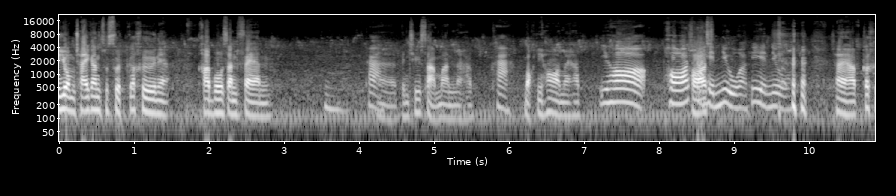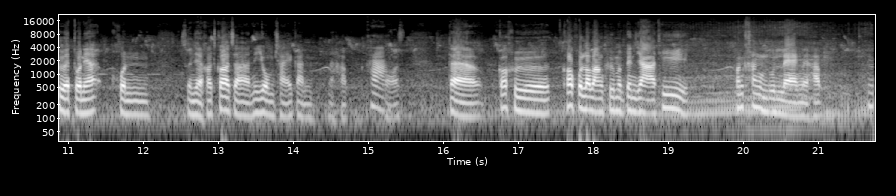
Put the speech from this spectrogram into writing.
นิยมใช้กันสุดๆก็คือเนี่ยคาร์โบซันแฟนอืมค่ะอ่าเป็นชื่อสามัญนะครับ ค่ะ บอกยี่ห้อไหมครับ ยี่ห้อ พอส Pause เห็นอยู่ค่ะ พี่เห็นอยู่ ใช่ครับ ก็คือตัวเนี้ยคนส่วนใหญ่เขาก็จะนิยมใช้กันนะครับค่ะคอสแต่ก็คือข้อควรระวังคือมันเป็นยาที่ค่อนข้างรุนแรงเลยครับ อื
